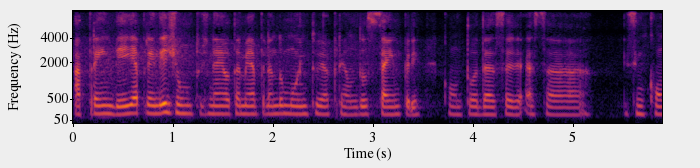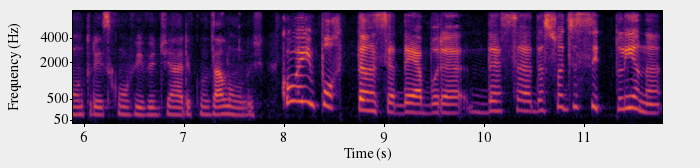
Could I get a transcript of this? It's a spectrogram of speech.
aprender e aprender juntos, né? Eu também aprendo muito e aprendo sempre com toda essa, essa esse encontro e esse convívio diário com os alunos. Qual é a importância, Débora, dessa, da sua disciplina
